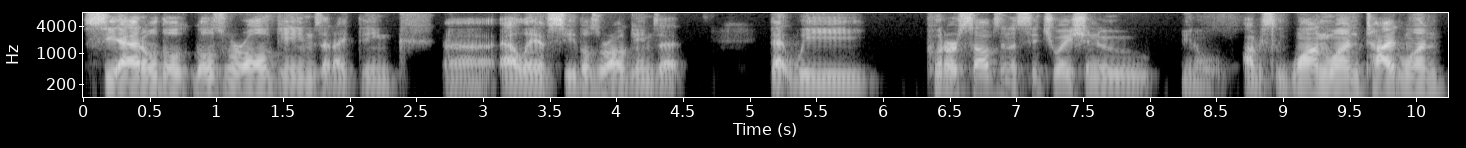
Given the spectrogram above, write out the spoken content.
Seattle, those those were all games that I think uh, LAFC. Those were all games that that we put ourselves in a situation to you know, obviously won one, tied one.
